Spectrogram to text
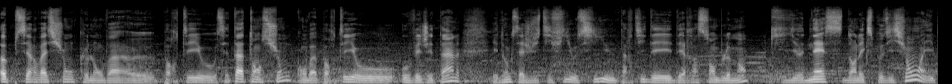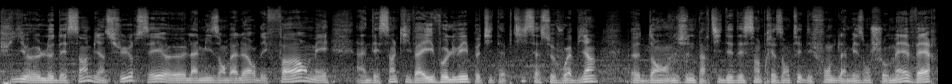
observation que l'on va euh, porter, au, cette attention qu'on va porter au, végétal. Et donc ça justifie aussi une partie des, rassemblements qui naissent dans l'exposition. Et puis le dessin, bien sûr, c'est la mise en valeur des formes et un dessin qui va évoluer petit à petit. Ça se voit bien dans une partie des dessins présentés des fonds de la maison Chaumet vers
